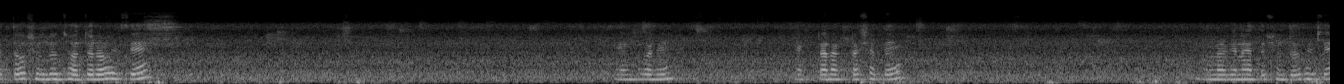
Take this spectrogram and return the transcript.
এত সুন্দর ঝরঝরা হয়েছে। একবারে একটার একটার সাথে। লাগে না এত সুন্দর হয়েছে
